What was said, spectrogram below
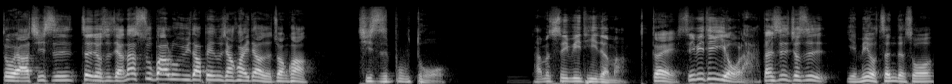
对啊，其实这就是这样。那速八路遇到变速箱坏掉的状况其实不多。他们 CVT 的嘛，对 CVT 有啦，但是就是也没有真的说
